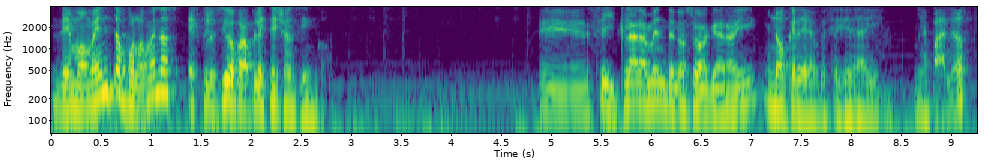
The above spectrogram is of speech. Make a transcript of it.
De momento, por lo menos, exclusivo para PlayStation 5. Eh, sí, claramente no se va a quedar ahí. No creo que se quede ahí. Ni a palos.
